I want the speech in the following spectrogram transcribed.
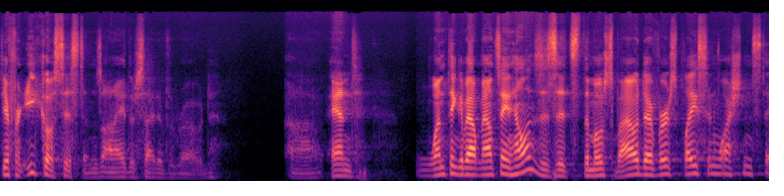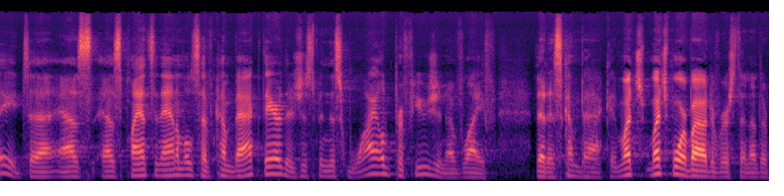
different ecosystems on either side of the road. Uh, and one thing about Mount St. Helens is it's the most biodiverse place in Washington state. Uh, as, as plants and animals have come back there, there's just been this wild profusion of life that has come back, and much, much more biodiverse than other,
